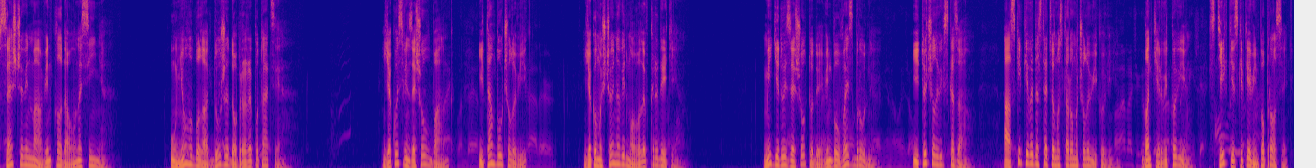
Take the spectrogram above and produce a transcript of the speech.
Все, що він мав, він вкладав у насіння. У нього була дуже добра репутація. Якось він зайшов в банк, і там був чоловік, якому щойно відмовили в кредиті. Мій дідусь зайшов туди, він був весь брудний. І той чоловік сказав: А скільки ви дасте цьому старому чоловікові? Банкір відповів: стільки, скільки він попросить.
